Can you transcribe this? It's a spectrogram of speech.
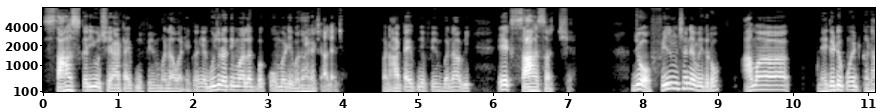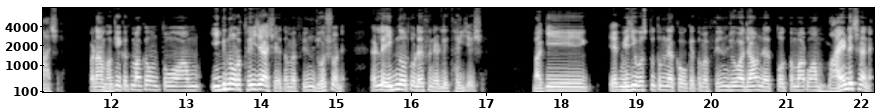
સાહસ કર્યું છે આ ટાઈપની ફિલ્મ બનાવવાની. કારણ કે ગુજરાતીમાં લગભગ કોમેડી વધારે ચાલે છે. પણ આ ટાઈપની ફિલ્મ બનાવવી એ એક સાહસ જ છે. જો ફિલ્મ છે ને મિત્રો, આમાં નેગેટિવ પોઈન્ટ ઘણા છે. પણ આમ હકીકતમાં કહું તો આમ ઇગ્નોર થઈ જશે, તમે ફિલ્મ જોશો ને, એટલે ઇગ્નોર તો ડેફિનેટલી થઈ જશે. બાકી એક બીજી વસ્તુ તમને કહું કે તમે ફિલ્મ જોવા જાઓ ને, તો તમારું આમ માઇન્ડ છે ને,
